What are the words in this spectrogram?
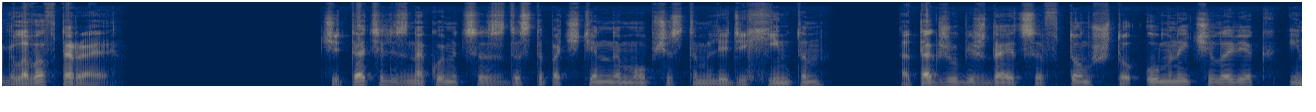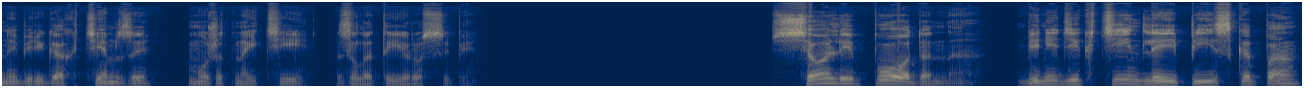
Глава вторая. Читатель знакомится с достопочтенным обществом леди Хинтон, а также убеждается в том, что умный человек и на берегах Темзы может найти золотые россыпи. «Все ли подано? Бенедиктин для епископа,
